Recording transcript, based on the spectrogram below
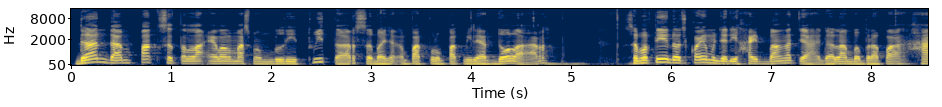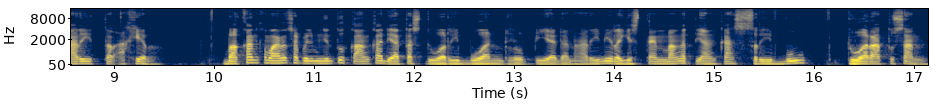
Dan dampak setelah Elon Musk membeli Twitter sebanyak 44 miliar dolar, sepertinya Dogecoin menjadi hype banget ya dalam beberapa hari terakhir. Bahkan kemarin sampai menyentuh ke angka di atas 2000-an rupiah dan hari ini lagi stand banget di angka 1200-an.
